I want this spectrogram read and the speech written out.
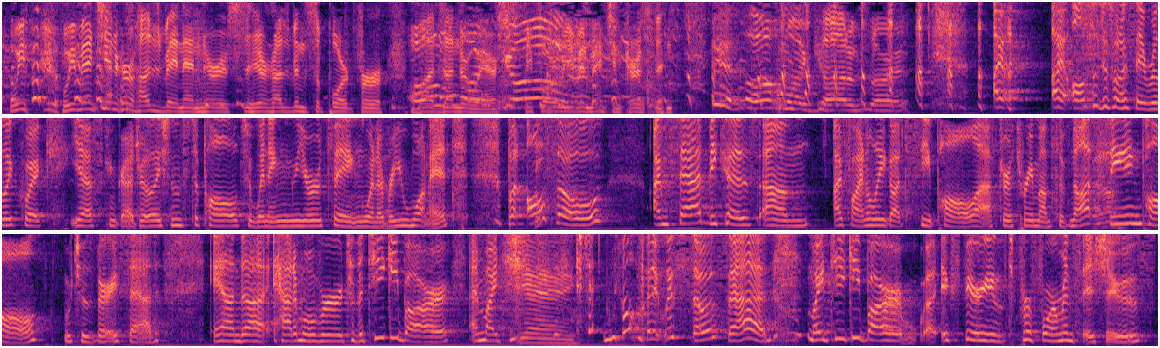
We we mentioned her husband and her her husband's support for Bud's my underwear before we even mentioned Kirsten. oh my God, I'm sorry. I I also just want to say really quick, yes, congratulations to Pol to winning your thing whenever you won it. But also, I'm sad because um, I finally got to see Pol after three months of not seeing Pol, which was very sad. And uh, had him over to the tiki bar, and my tiki. Yay. no, but it was so sad. My tiki bar uh, experienced performance issues,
